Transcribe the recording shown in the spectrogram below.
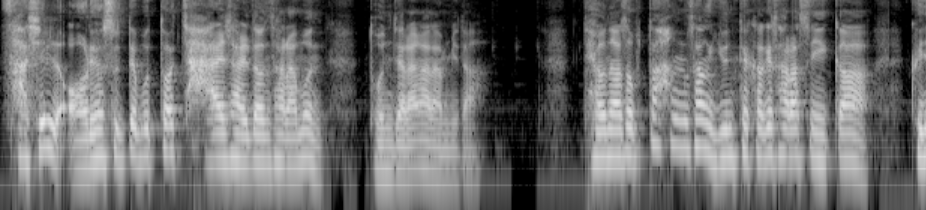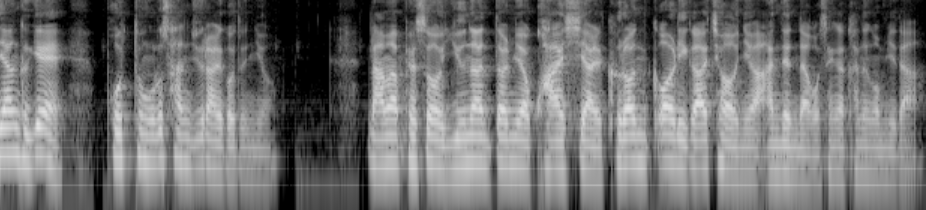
사실 어렸을 때부터 잘 살던 사람은 돈 자랑 안 합니다. 태어나서부터 항상 윤택하게 살았으니까 그냥 그게 보통으로 산 줄 알거든요. 남 앞에서 유난 떨며 과시할 그런 거리가 전혀 안 된다고 생각하는 겁니다.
